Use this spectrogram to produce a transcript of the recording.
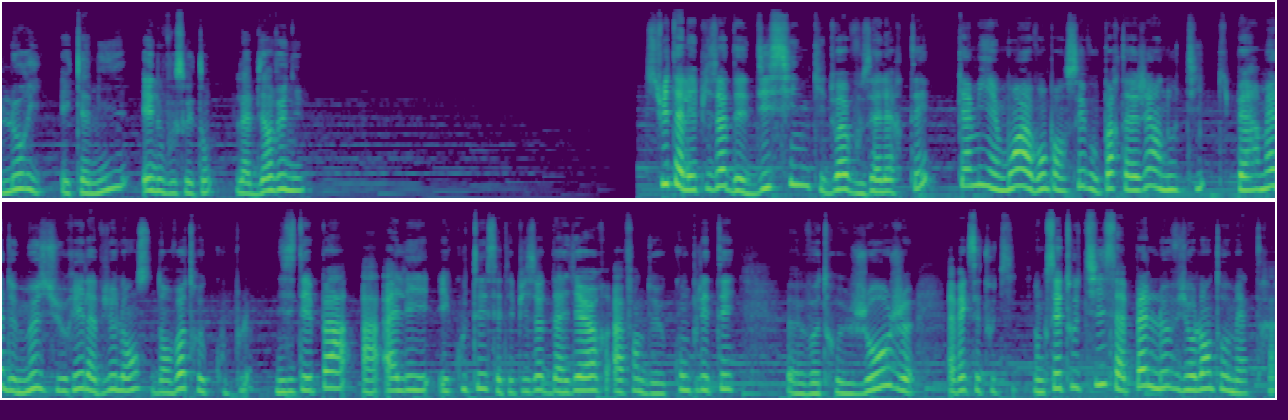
Laurie et Camille et nous vous souhaitons la bienvenue. Suite à l'épisode des 10 signes qui doivent vous alerter, Camille et moi avons pensé vous partager un outil qui permet de mesurer la violence dans votre couple. N'hésitez pas à aller écouter cet épisode d'ailleurs afin de compléter euh, votre jauge avec cet outil. Donc cet outil s'appelle le violentomètre.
